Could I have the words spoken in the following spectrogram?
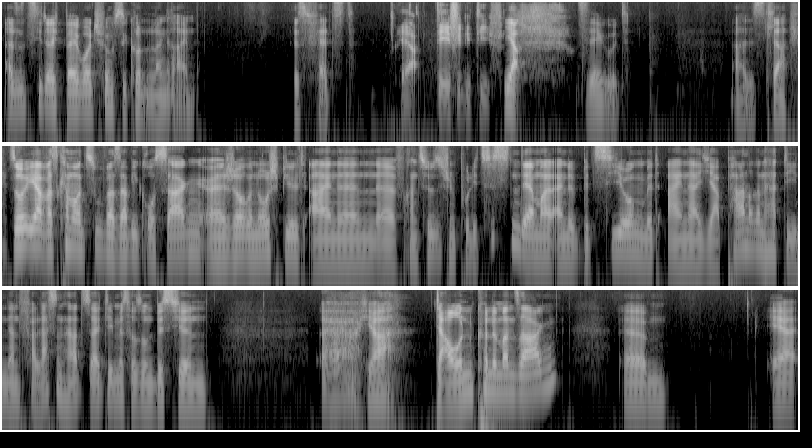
also zieht euch Baywatch fünf Sekunden lang rein. Es fetzt. Ja, definitiv. Sehr gut. Alles klar. So, ja, was kann man zu Wasabi groß sagen? Äh, Jean Renault spielt einen äh, französischen Polizisten, der mal eine Beziehung mit einer Japanerin hat, die ihn dann verlassen hat. Seitdem ist er so ein bisschen, äh, ja, down, könnte man sagen. Ähm, er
